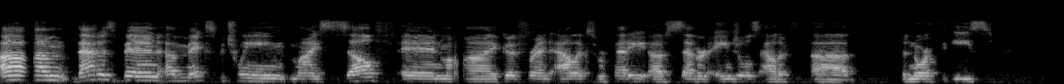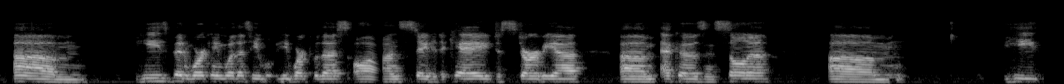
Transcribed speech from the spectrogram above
Um, that has been a mix between myself and my good friend Alex Rapetti of Severed Angels out of uh, the Northeast. Um, he's been working with us. He, he worked with us on State of Decay, Disturbia, um, Echoes, and Sonne. Um, he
